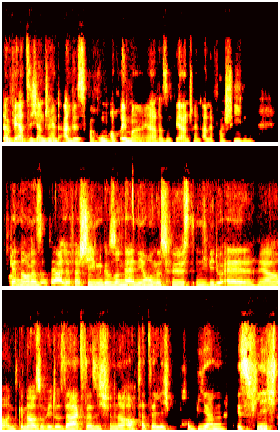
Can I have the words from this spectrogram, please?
da wehrt sich anscheinend alles, warum auch immer, ja. Da sind wir anscheinend alle verschieden. Genau, da sind wir alle verschieden. Gesunde Ernährung ist höchst individuell, ja. Und genauso wie du sagst, also ich finde auch tatsächlich, probieren ist Pflicht.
